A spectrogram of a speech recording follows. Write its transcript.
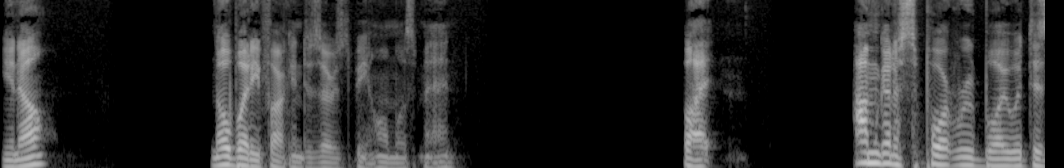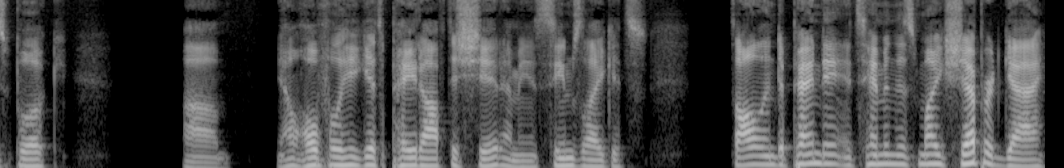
You know? Nobody fucking deserves to be homeless, man. But I'm gonna support Rude Boy with this book. Um, you know, hopefully he gets paid off the shit. I mean, it seems like it's it's all independent. It's him and this Mike Shepard guy.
